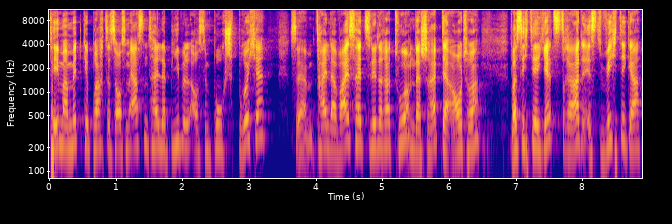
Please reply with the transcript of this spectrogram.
Thema mitgebracht. Das ist aus dem ersten Teil der Bibel, aus dem Buch Sprüche. Ist ein Teil der Weisheitsliteratur. Und da schreibt der Autor, was ich dir jetzt rate, ist wichtiger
